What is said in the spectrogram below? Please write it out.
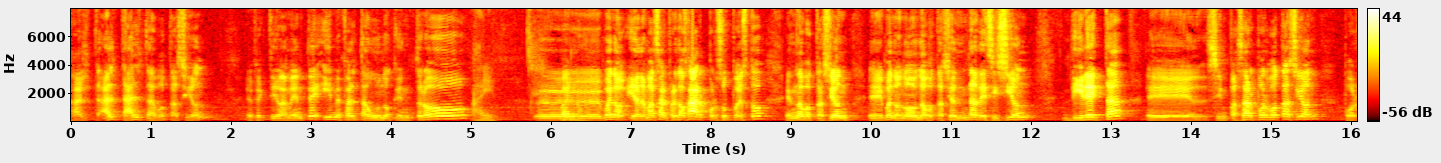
alta, alta, alta votación, efectivamente. Y me falta uno que entró. Ay, Eh, Bueno. bueno. y además Alfredo Har, por supuesto, en una votación, eh, bueno, no una votación, una decisión directa, eh, sin pasar por votación, por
